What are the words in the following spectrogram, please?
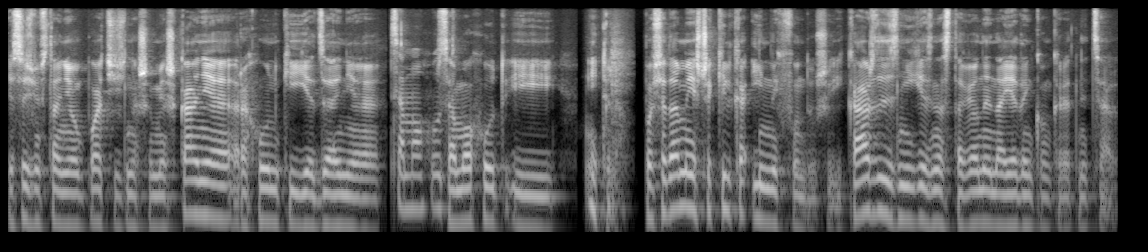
Jesteśmy w stanie opłacić nasze mieszkanie, rachunki, jedzenie, samochód, samochód i, i tyle. Posiadamy jeszcze kilka innych funduszy i każdy z nich jest nastawiony na jeden konkretny cel.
